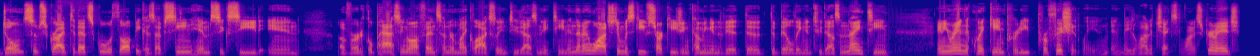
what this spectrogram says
don't subscribe to that school of thought because I've seen him succeed in a vertical passing offense under Mike Locksley in 2018. And then I watched him with Steve Sarkisian coming into the, the, the building in 2019. And he ran the quick game pretty proficiently and, and made a lot of checks at the line of scrimmage.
